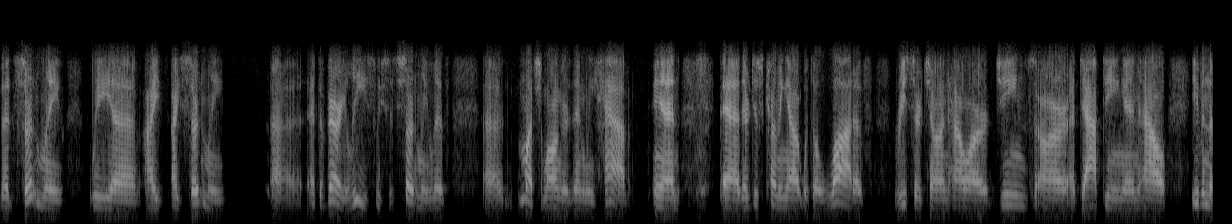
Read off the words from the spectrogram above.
but certainly we uh, I I certainly uh, at the very least, we should certainly live uh, much longer than we have. And uh, they're just coming out with a lot of research on how our genes are adapting and how even the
